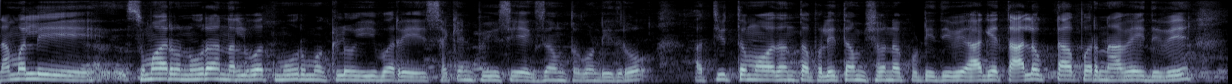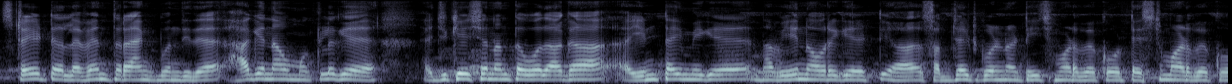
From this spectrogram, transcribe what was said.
ನಮ್ಮಲ್ಲಿ ಸುಮಾರು ನೂರ ನಲ್ವತ್ತ್ಮೂರು ಮಕ್ಕಳು ಈ ಬಾರಿ second P U C exam ತೊಗೊಂಡಿದ್ರು. ಅತ್ಯುತ್ತಮವಾದಂಥ ಫಲಿತಾಂಶವನ್ನು ಕೊಟ್ಟಿದ್ದೀವಿ. ಹಾಗೆ ತಾಲೂಕು ಟಾಪರ್ ನಾವೇ ಇದ್ದೀವಿ. ಸ್ಟೇಟ್ ಲೆವೆಂತ್ ರ್ಯಾಂಕ್ ಬಂದಿದೆ. ಹಾಗೆ ನಾವು ಮಕ್ಕಳಿಗೆ ಎಜುಕೇಷನ್ ಅಂತ ಹೋದಾಗ ಇನ್ ಟೈಮಿಗೆ ನಾವೇನು ಅವರಿಗೆ ಸಬ್ಜೆಕ್ಟ್ಗಳನ್ನ ಟೀಚ್ ಮಾಡಬೇಕು, ಟೆಸ್ಟ್ ಮಾಡಬೇಕು,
